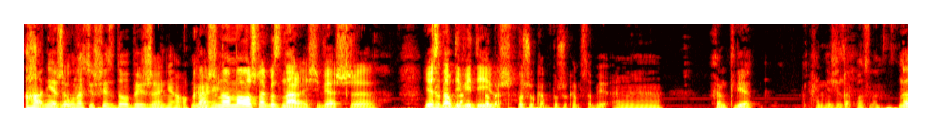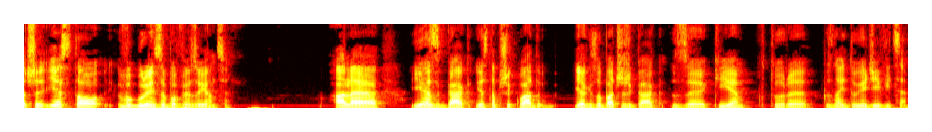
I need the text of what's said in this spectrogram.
Aha, nie, że u nas już jest do obejrzenia. okej. Znaczy, no można go znaleźć, wiesz, że jest No na dobra, DVD dobra, już. Poszukam, poszukam sobie. Yy, chętnie, chętnie się zapoznam. Znaczy, jest to w ogóle niezobowiązujące. Ale jest gag, jest na przykład, jak zobaczysz gag z kijem, który znajduje dziewicę.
